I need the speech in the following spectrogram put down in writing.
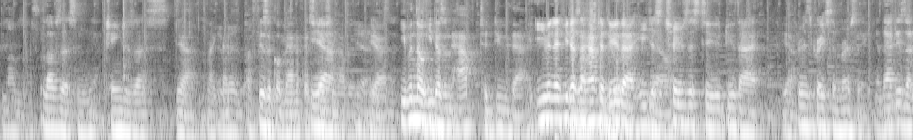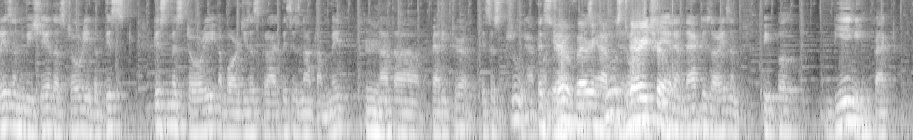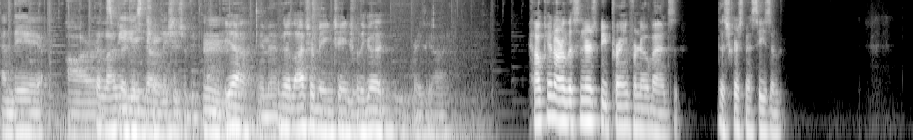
Loves us. loves us and Yeah. changes us. Yeah, like Amen. that, a physical manifestation Yeah. of it. Yeah. Yeah. Even though he doesn't have to do that. Even if he He doesn't loves have to to do do that, he just you know. chooses to do that Yeah. through his grace and mercy. And that is the reason we share the story that this Christmas story about Jesus Christ. This is not a myth, mm. not a fairy tale. This is true. happened. It's true, very It's happy. true story Very true. share, and that is the reason people being impact and they are Their lives are being their changed. relationship with God. Mm. Yeah. And Amen. their lives are being changed for the good. Praise God. How can our listeners be praying for nomads this Christmas season?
